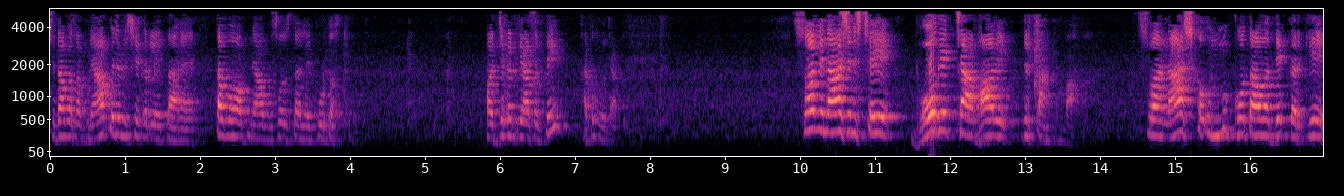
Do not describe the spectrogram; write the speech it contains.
चिदाभास अपने आप को जब निश्चय कर लेता है, तब वो अपने आप को सोचता है, मैं कूटस्थ हूँ। और जगत की आसक्ति खत्म हो जाती है। स्विनाश निश्चय भोग इच्छा भावे दृष्टांत स्वनाश का उन्मुख होता हुआ देख करके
